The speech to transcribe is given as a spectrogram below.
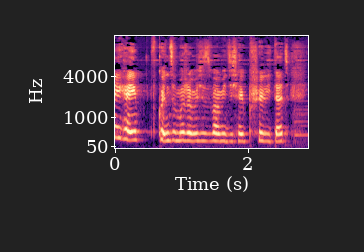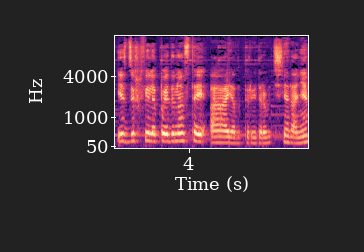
Hej, hej! W końcu możemy się z Wami dzisiaj przywitać. Jest już chwilę po 11, a ja dopiero idę robić śniadanie.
